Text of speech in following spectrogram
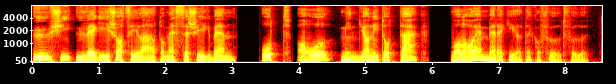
Ősi üveg és acél állt a messzeségben, ott, ahol, mint gyanították, valaha emberek éltek a föld fölött.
